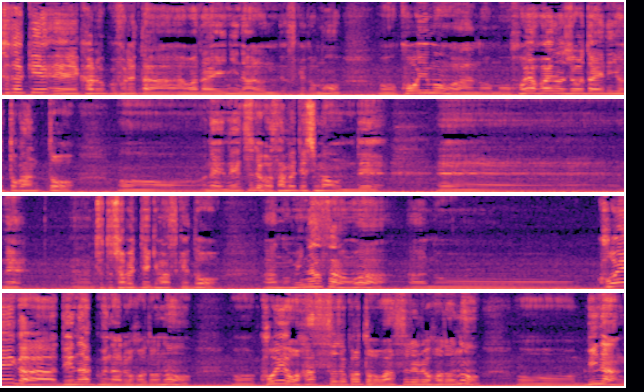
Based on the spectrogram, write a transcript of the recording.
とだけ、えー、軽く触れた話題になるんですけどもこういうもんはあのもうほやほやの状態で言っとかんと、ね、熱量が冷めてしまうんで、えー、ね、うん、ちょっと喋っていきますけどあの皆さんはあのー、声が出なくなるほどの声を発することを忘れるほどの美男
